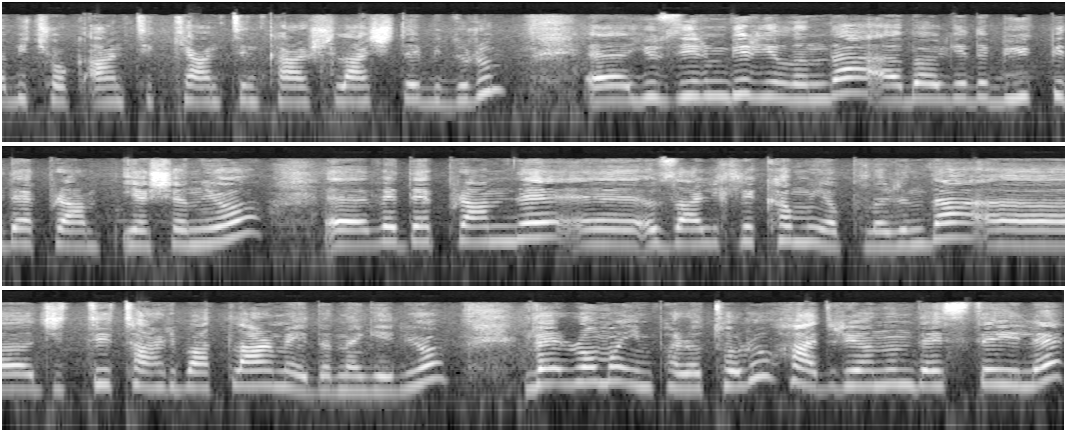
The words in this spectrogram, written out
e, birçok antik kentin karşılaştığı bir durum. E, 121 yılında e, bölgede büyük bir deprem yaşanıyor E, ve depremde e, özellikle kamu yapılarında e, ciddi tahribatlar meydana geliyor ve Roma İmparatoru Hadrian'ın desteğiyle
